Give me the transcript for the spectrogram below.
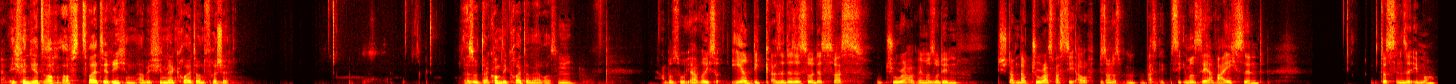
Ja, Ich finde jetzt auch aufs zweite Riechen habe ich viel mehr Kräuter und Frische. Also da kommen die Kräuter mehr raus. aber so, ja, wirklich so erdig. Also das ist so das, was Jura, wenn man so den Standard-Juras, was sie auch besonders, was sie immer sehr weich sind, das sind sie immer.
